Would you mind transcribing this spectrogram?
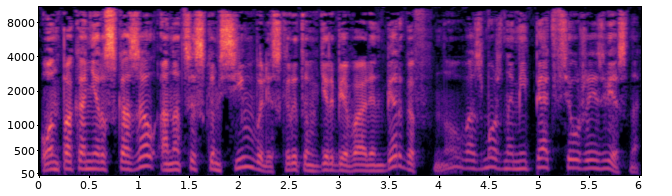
Он пока не рассказал о нацистском символе, скрытом в гербе Валенбергов, но, возможно, Ми-5 все уже известно.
